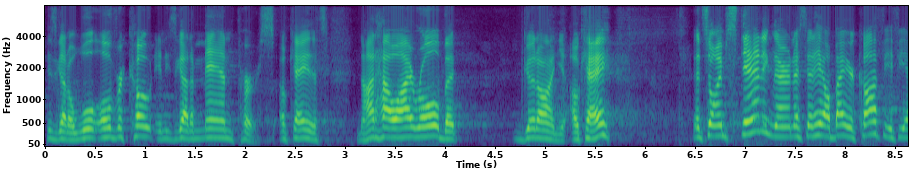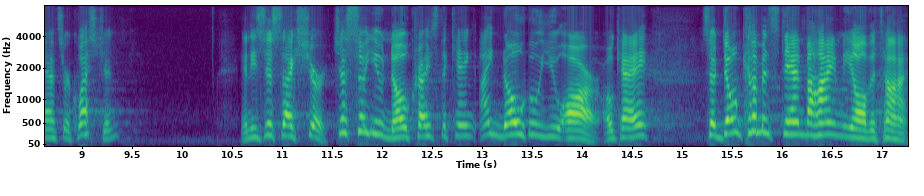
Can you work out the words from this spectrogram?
he's got a wool overcoat, and he's got a man purse. Okay, that's not how I roll, but good on you. Okay, and so I'm standing there, and I said, "Hey, I'll buy your coffee if you answer a question." And he's just like, Sure, just so you know, Christ the King, I know who you are, okay? So don't come and stand behind me all the time.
